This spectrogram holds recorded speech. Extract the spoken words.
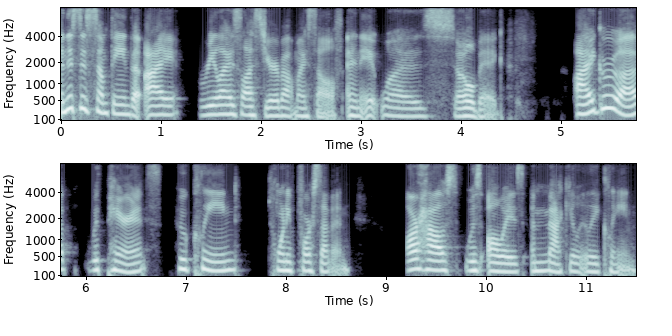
And this is something that I realized last year about myself, and it was so big. I grew up with parents who cleaned 24 7 our house was always immaculately clean.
